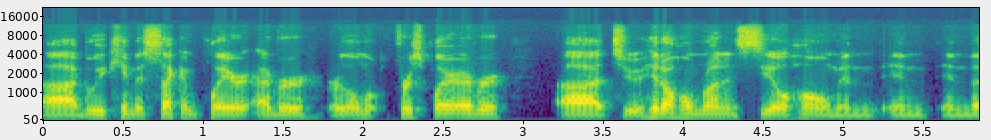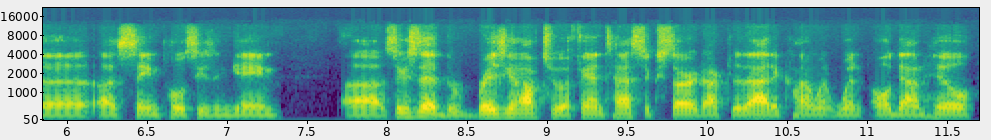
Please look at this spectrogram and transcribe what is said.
uh, I believe, came the second player ever, or the first player ever, uh, to hit a home run and steal home in in in the uh, same postseason game. Uh, so, like I said, the Rays got off to a fantastic start. After that, it kind of went went all downhill.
